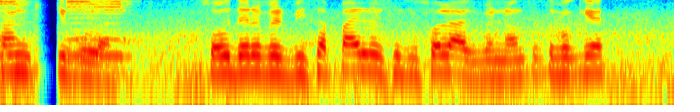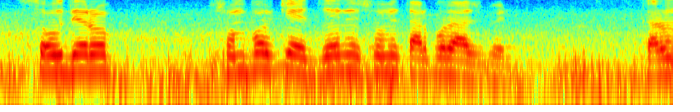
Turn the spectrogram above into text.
খাঙ্কিপুলা সৌদি আরবের ভিসা পাইলে শুধু চলে আসবেন না অন্ততপক্ষে সৌদি আরব সম্পর্কে জেনে শুনে তারপরে আসবেন। কারণ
